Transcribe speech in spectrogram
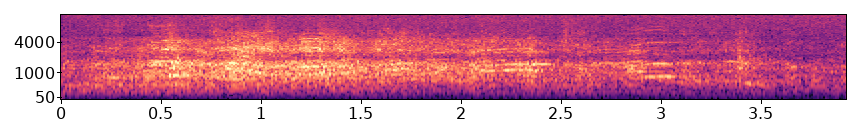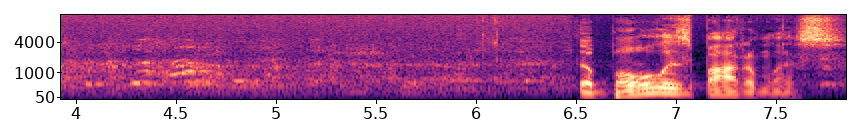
the bowl is bottomless.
